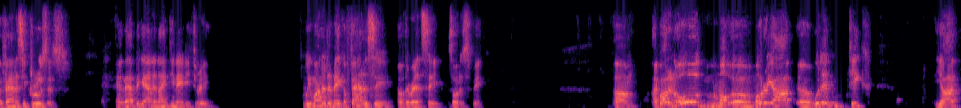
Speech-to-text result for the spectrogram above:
Fantasea Cruises. And that began in 1983. We wanted to make a fantasy of the Red Sea, so to speak. Um, I bought an old mo- uh, motor yacht, uh, wooden teak yacht,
